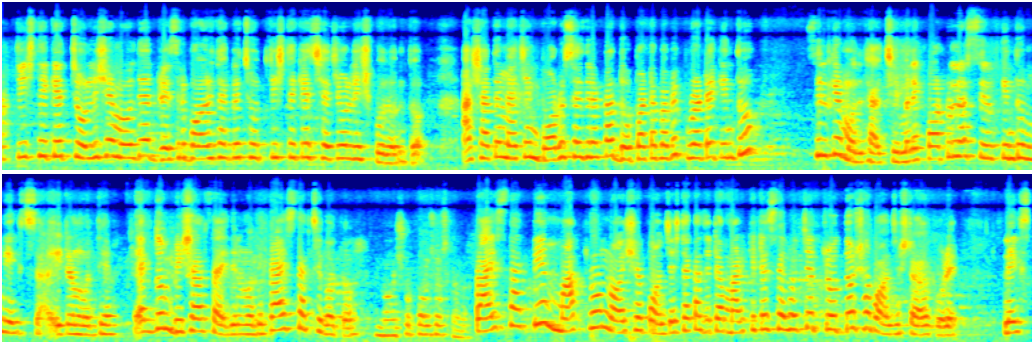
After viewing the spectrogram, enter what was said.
আটত্রিশ থেকে চল্লিশের মধ্যে ড্রেসের বডি থাকবে ছত্রিশ থেকে ছেচল্লিশ পর্যন্ত। আর সাথে ম্যাচিং বড় সাইজের একটা দোপাটা পাবে পুরাটাই কিন্তু সিল্কের মধ্যে থাকছে মানে কটন আর সিল্ক কিন্তু মিক্স এটার মধ্যে। একদম বিশাল সাইজের মধ্যে। প্রাইস থাকছে কত? নয়শো পঞ্চাশ টাকা। প্রাইস থাকবে মাত্র নয়শো পঞ্চাশ টাকা যেটা মার্কেটে সেল হচ্ছে চোদ্দোশো পঞ্চাশ টাকা করে। নেক্সট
